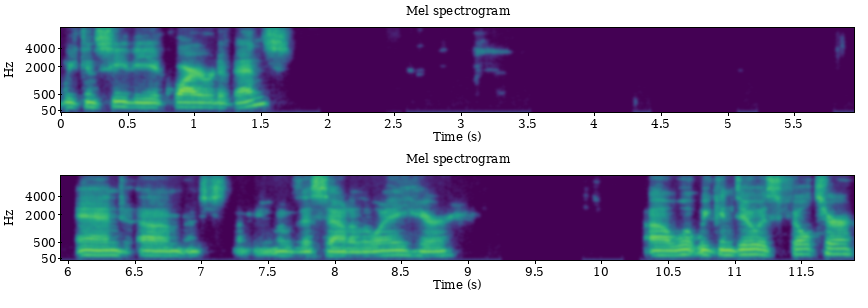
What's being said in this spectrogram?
we can see the acquired events. And um, just let me move this out of the way here. Uh, what we can do is filter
